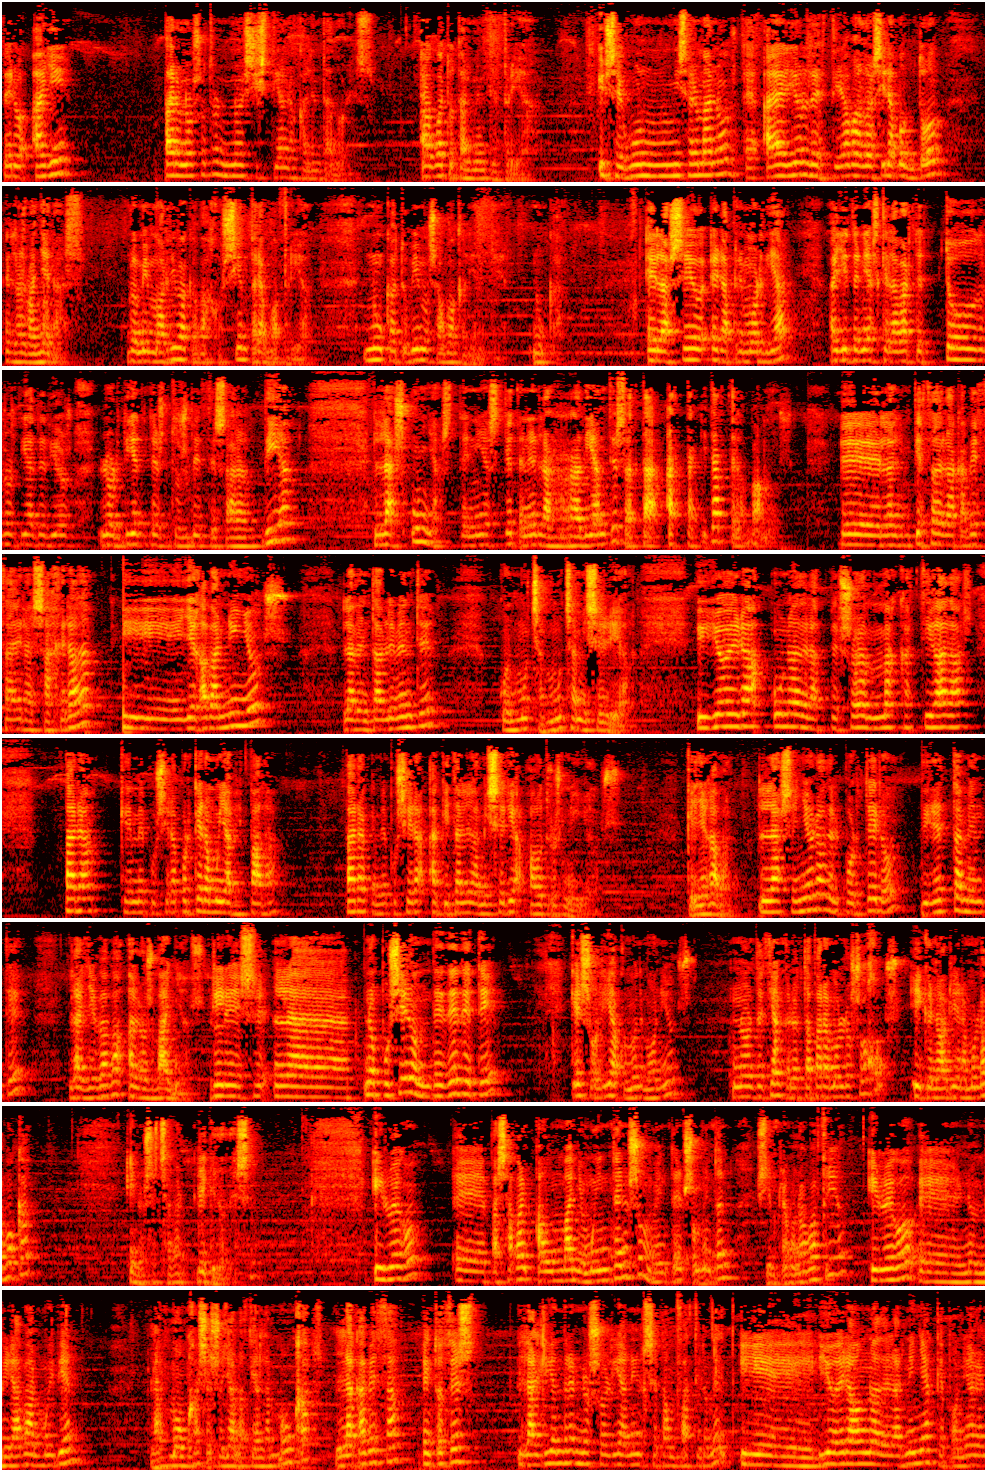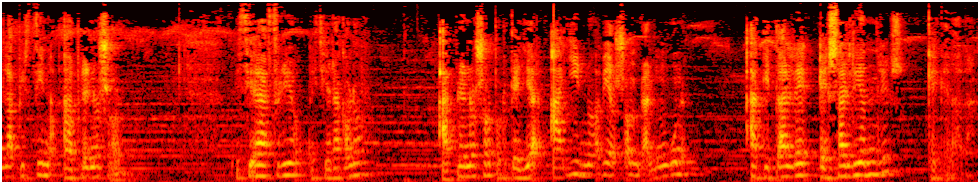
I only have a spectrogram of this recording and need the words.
Pero allí, para nosotros, no existían los calentadores. Agua totalmente fría. Y según mis hermanos, eh, a ellos les tiraban así a montón en las bañeras. Lo mismo arriba que abajo, siempre agua fría. Nunca tuvimos agua caliente, nunca. El aseo era primordial Allí tenías que lavarte todos los días de Dios los dientes dos veces al día. Las uñas tenías que tenerlas radiantes hasta, hasta quitártelas, vamos. Eh, la limpieza de la cabeza era exagerada y llegaban niños, lamentablemente, con mucha, mucha miseria. Y yo era una de las personas más castigadas para que me pusiera, porque era muy avispada, para que me pusiera a quitarle la miseria a otros niños que llegaban. La señora del portero directamente la llevaba a los baños. Les, nos pusieron de DDT, que solía como demonios. Nos decían que no tapáramos los ojos y que no abriéramos la boca y nos echaban líquido de ese. Y luego eh, pasaban a un baño muy intenso, muy intenso, muy intenso, siempre con agua fría. Y luego eh, nos miraban muy bien las monjas, eso ya lo hacían las monjas, la cabeza. Entonces las liendres no solían irse tan fácilmente. Y eh, yo era una de las niñas que ponían en la piscina a pleno sol. Hiciera frío, hiciera calor, a pleno sol, porque ya allí no había sombra ninguna, a quitarle esas liendres que quedaban.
